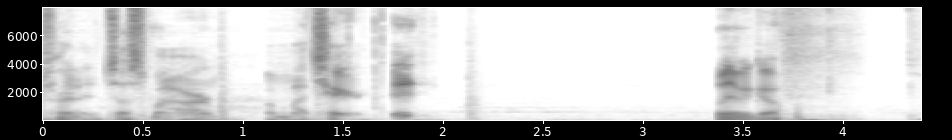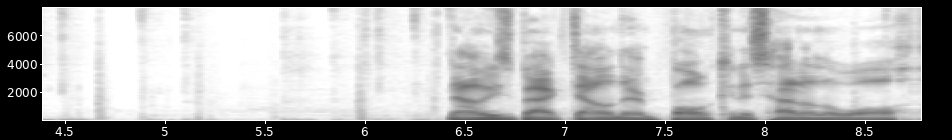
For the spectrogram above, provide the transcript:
Trying to adjust my arm on my chair. It. There we go. Now he's back down there bonking his head on the wall.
